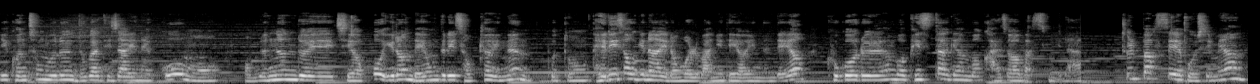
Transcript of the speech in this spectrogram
이 건축물은 누가 디자인했고 뭐 몇 년도에 지었고 이런 내용들이 적혀 있는 보통 대리석이나 이런 걸로 많이 되어 있는데요. 그거를 한번 비슷하게 한번 가져와 봤습니다. toolbox에 보시면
